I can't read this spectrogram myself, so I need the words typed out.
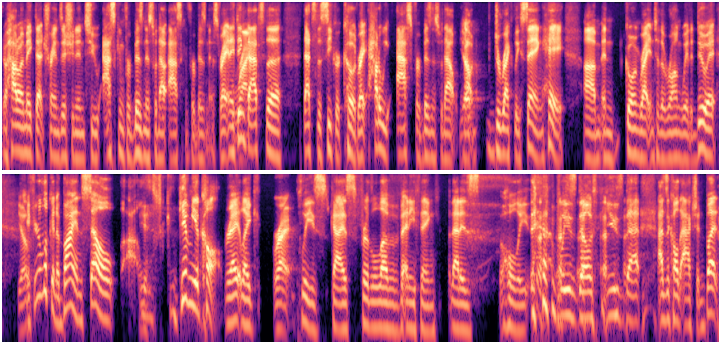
know how do i make that transition into asking for business without asking for business? Right? And i think Right. that's the that's the secret code right? How do we ask for business without, Yep. without directly saying hey um and going right into the wrong way to do it? Yep. If you're looking to buy and sell uh, Yeah. give me a call right? Like right. please guys for the love of anything that is holy please don't use that as a call to action. But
